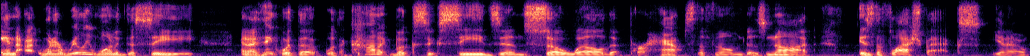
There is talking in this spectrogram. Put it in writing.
and I, what I really wanted to see and I think what the what the comic book succeeds in so well that perhaps the film does not is the flashbacks. You know,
